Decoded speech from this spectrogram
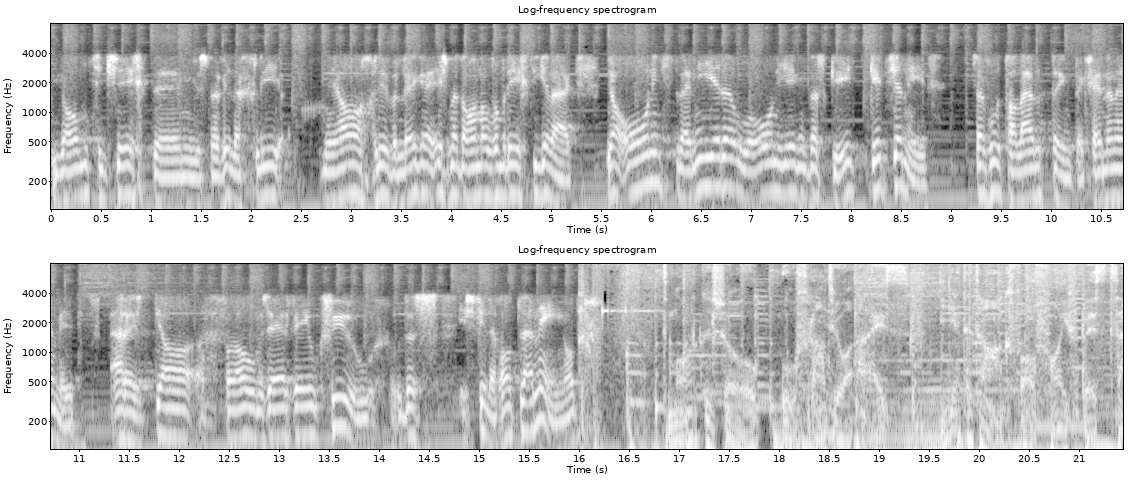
die ganze Geschichte, äh, muss man vielleicht ein bisschen, ja, ein bisschen überlegen, ist man da noch auf dem richtigen Weg. Ja, ohne zu trainieren und ohne irgendwas geht, geht es ja nicht. So viel Talent den kennen wir nicht. Er hat ja vor allem sehr viel Gefühl. Und das ist vielleicht auch Training, oder? Die Morgenshow auf Radio 1. Jeden Tag von 5 bis 10.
